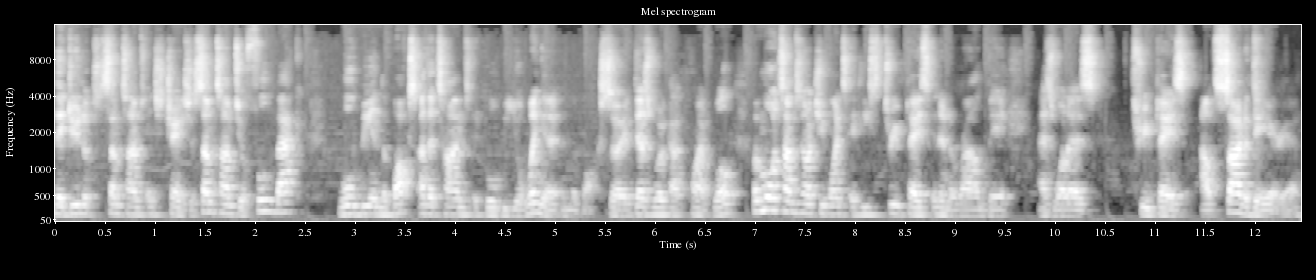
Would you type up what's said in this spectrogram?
they do look to sometimes interchange. So sometimes your fullback will be in the box. Other times it will be your winger in the box. So it does work out quite well. But more times than not, you want at least three players in and around there, as well as three players outside of the area.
